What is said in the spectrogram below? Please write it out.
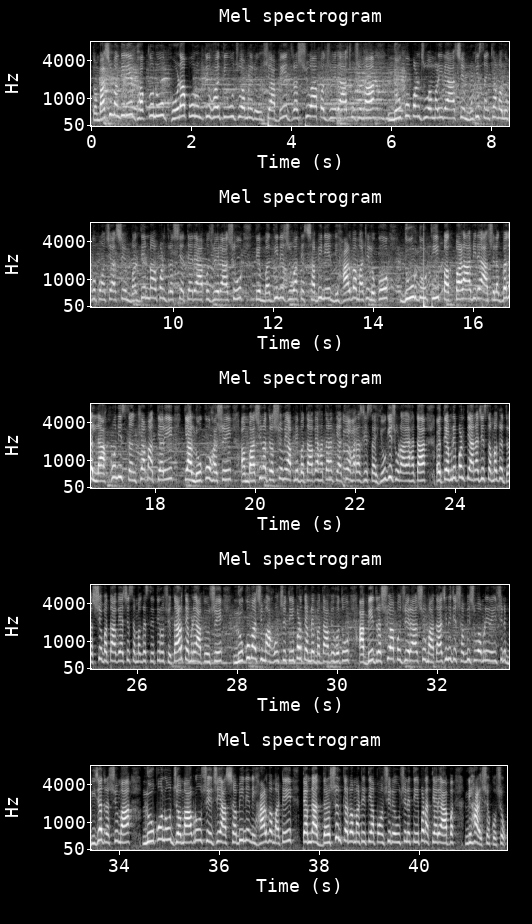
તો અંબાજી મંદિરે ભક્તોનું ઘોડાપૂર ઉમટ્યું હોય તેવું જોવા મળી રહ્યું છે. આ બે દ્રશ્યો આપ જોઈ રહ્યા છો જેમાં લોકો પણ જોવા મળી રહ્યા છે. મોટી સંખ્યામાં લોકો પહોંચ્યા છે. મંદિરમાં પણ દ્રશ્ય અત્યારે આપ જોઈ રહ્યા છો. તે મંદિરને જોવા તે છબીને નિહાળવા માટે લોકો દૂર દૂરથી પગપાળા આવી રહ્યા છે. લગભગ લાખોની સંખ્યામાં અત્યારે ત્યાં લોકો હશે. અંબાજીના દ્રશ્યો મેં આપને બતાવ્યા હતા અને ત્યાંથી અમારા જે સહયોગી જોડાયા હતા તેમણે પણ ત્યાંના જે સમગ્ર દ્રશ્યો બતાવ્યા છે, સમગ્ર સ્થિતિનો ચિતાર તેમણે આપ્યો છે. લોકોમાં જે માહોલ છે તે પણ તેમણે બતાવ્યો હતો. આ બે દ્રશ્યો આપ જોઈ રહ્યા છો. માતાજીની જે છબી જોવા મળી રહી છે અને બીજા દ્રશ્યોમાં લોકોનું જમાવડું છે જે આ છબીને નિહાળવા માટે તેમના દર્શન કરવા માટે ત્યાં પહોંચી રહ્યું છે અને તે પણ અત્યારે આપ નિહાળી શકો છો.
